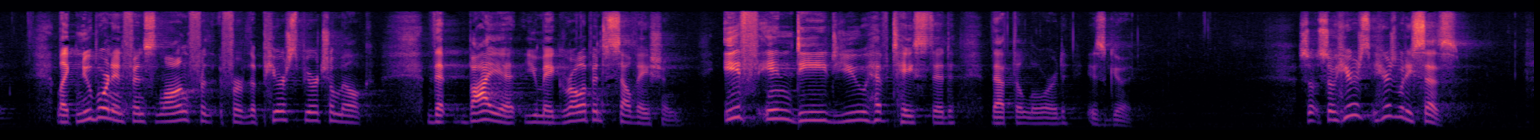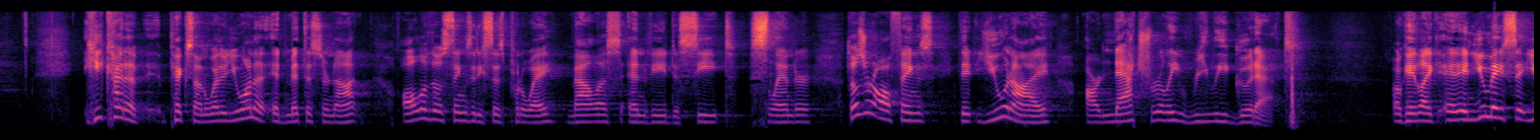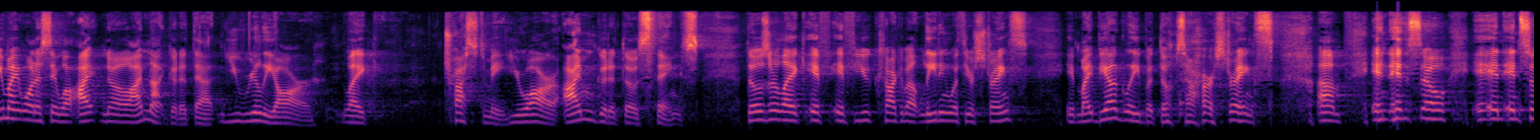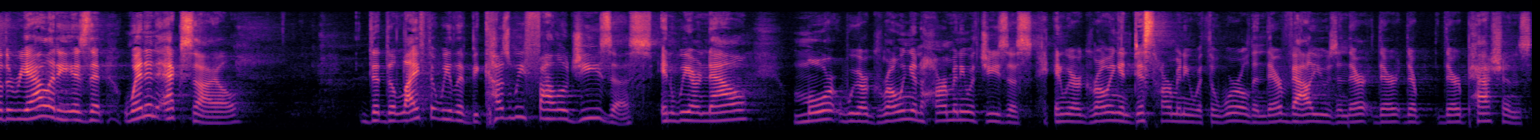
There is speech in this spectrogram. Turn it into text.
Like newborn infants, long for, for the pure spiritual milk, that by it you may grow up into salvation, if indeed you have tasted that the Lord is good. So, so here's, here's what he says. He kind of picks on whether you want to admit this or not all of those things that he says put away malice, envy, deceit, slander those are all things that you and I are naturally really good at. Okay, like, and you may say, you might want to say, well, I, no, I'm not good at that. You really are. Like, trust me, you are. I'm good at those things. Those are like, if, if you talk about leading with your strengths, it might be ugly, but those are our strengths. Um, and, and, so, and, and so the reality is that when in exile, the, the life that we live, because we follow Jesus and we are now more, we are growing in harmony with Jesus and we are growing in disharmony with the world and their values and their, their, their, their passions,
